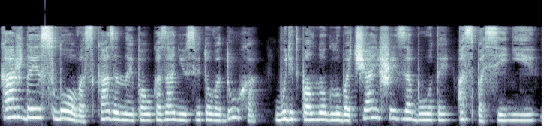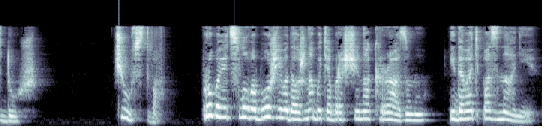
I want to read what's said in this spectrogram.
Каждое слово, сказанное по указанию Святого Духа, будет полно глубочайшей заботы о спасении душ. Чувства. Проповедь Слова Божьего должна быть обращена к разуму и давать познание –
